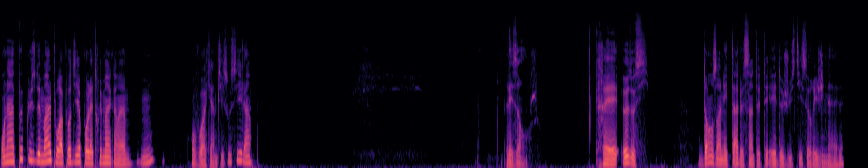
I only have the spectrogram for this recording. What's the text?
On a un peu plus de mal pour applaudir pour l'être humain quand même. Hmm? On voit qu'il y a un petit souci là. Les anges, créés eux aussi, dans un état de sainteté et de justice originelle,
